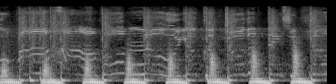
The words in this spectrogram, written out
you you could do the things you?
